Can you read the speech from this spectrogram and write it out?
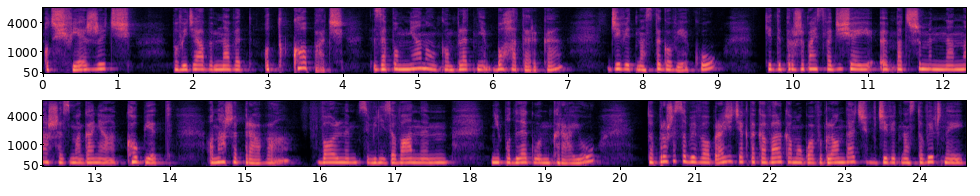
odświeżyć, powiedziałabym nawet odkopać zapomnianą kompletnie bohaterkę XIX wieku, kiedy, proszę Państwa, dzisiaj e, patrzymy na nasze zmagania kobiet o nasze prawa w wolnym, cywilizowanym, niepodległym kraju, to proszę sobie wyobrazić, jak taka walka mogła wyglądać w XIX-wiecznej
